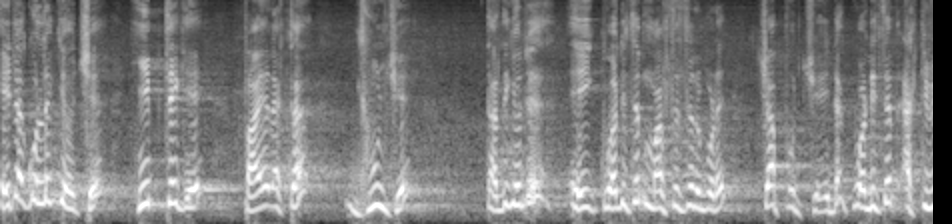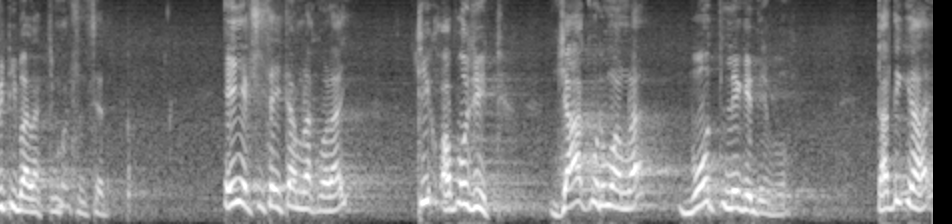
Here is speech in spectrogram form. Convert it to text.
এটা করলে কি হচ্ছে? হিপ থেকে পায়ের একটা ঝুলছে। তাতে কি হচ্ছে? এই কোয়াডিসেপ মাসেলসের উপরে চাপ পড়ছে। এটা কোয়াডিসেপ অ্যাক্টিভিটি বাড়াচ্ছে মাসেলসের এই এক্সারসাইজটা আমরা করাই। ঠিক অপোজিট যা করব আমরা বোধ লেগে দেব। তাতে কী হয়?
